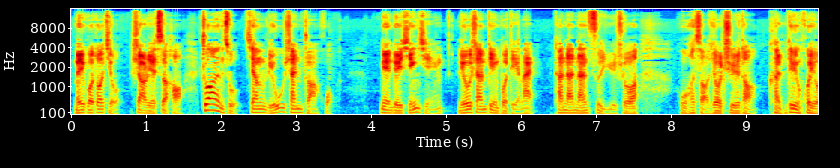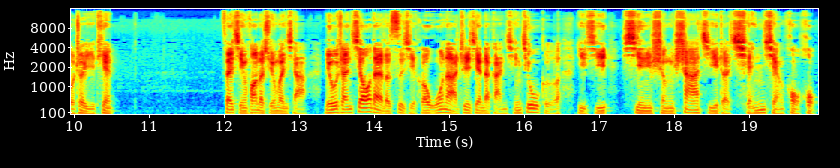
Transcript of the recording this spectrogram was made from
没过多久，十二月四号，专案组将刘山抓获。面对刑警，刘山并不抵赖，他喃喃自语说：“我早就知道，肯定会有这一天。”在警方的询问下，刘山交代了自己和吴娜之间的感情纠葛以及心生杀机的前前后后。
